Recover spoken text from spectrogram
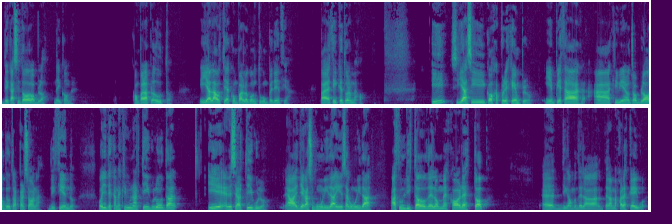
de casi todos los blogs de e-commerce. Comparar productos. Y ya la hostia es compararlo con tu competencia, para decir que tú eres mejor. Y si ya, si coges, por ejemplo, y empiezas a escribir en otros blogs de otras personas diciendo, oye, déjame escribir un artículo, tal, y en ese artículo ah, llega a su comunidad y en esa comunidad hace un listado de los mejores top, eh, digamos, de, la- de las mejores keywords.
